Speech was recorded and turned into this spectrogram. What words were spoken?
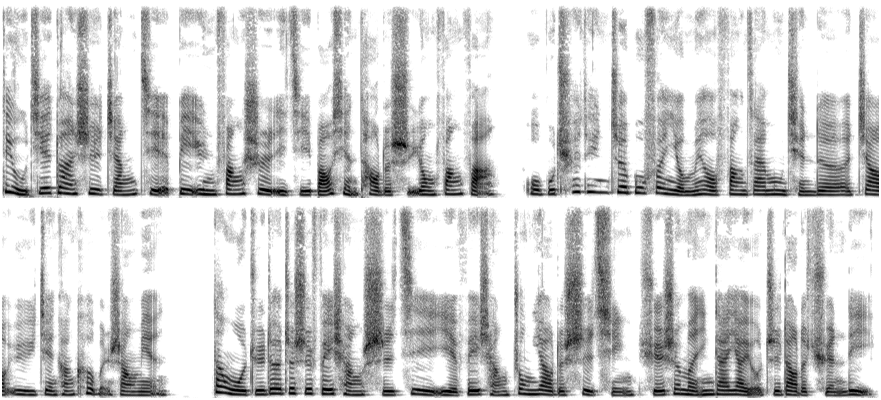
第五阶段是讲解避孕方式以及保险套的使用方法。我不确定这部分有没有放在目前的教育健康课本上面，但我觉得这是非常实际也非常重要的事情，学生们应该要有知道的权利。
